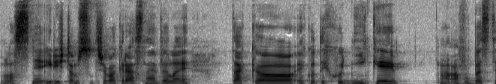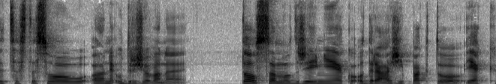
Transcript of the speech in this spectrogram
vlastně, i když tam jsou třeba krásné vily, tak uh, jako ty chodníky a vůbec ty cesty jsou uh, neudržované to samozřejmě jako odráží pak to, jak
